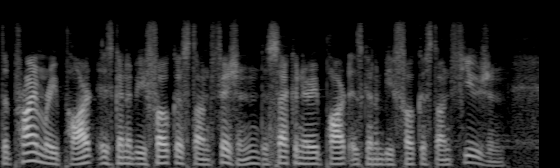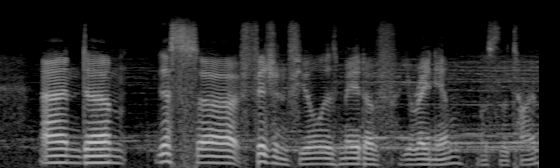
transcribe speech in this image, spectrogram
The primary part is going to be focused on fission, the secondary part is going to be focused on fusion. And um, this uh, fission fuel is made of uranium most of the time.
